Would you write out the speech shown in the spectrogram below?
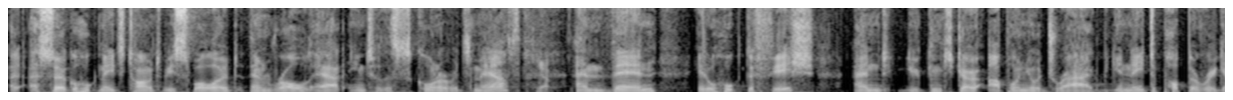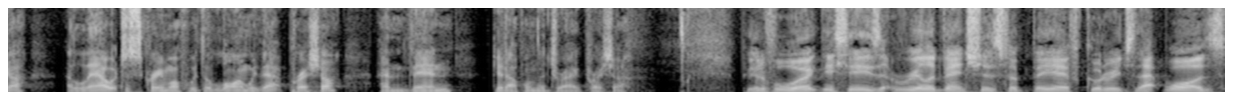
A a circle hook needs time to be swallowed, then rolled out into the corner of its mouth, Yep. and then it'll hook the fish, and you can go up on your drag. But you need to pop the rigger, allow it to scream off with the line without pressure, and then get up on the drag pressure. Beautiful work. This is Real Adventures for BF Goodrich. That was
